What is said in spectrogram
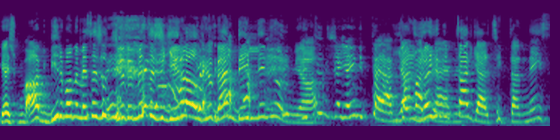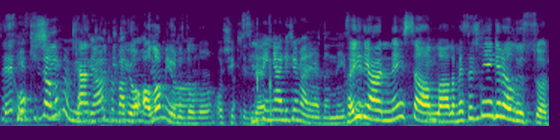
Ya şimdi abi biri bana mesaj atıyor ve mesajı geri alıyor. Ben delileniyorum ya. Bütün şey yayın iptal abi. Yani yayın yani. iptal gerçekten. Neyse o Sessiz kişi alamıyor muyuz kendini ya? biliyor. Alamıyoruz mu? onu o Silip şekilde. engelleyeceğim her yerden neyse. Hayır yani neyse Allah Allah. Mesajı niye geri alıyorsun?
